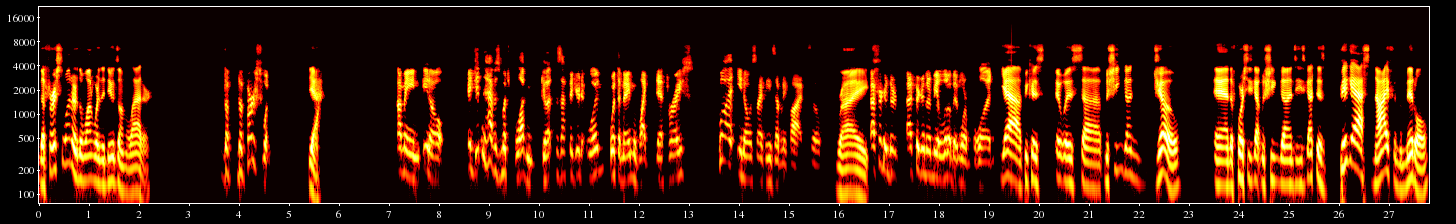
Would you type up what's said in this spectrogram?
The first one or the one where the dude's on the ladder? The the first one. Yeah. I mean, you know, it didn't have as much blood and guts as I figured it would with the name of like Death Race, but you know, it's 1975, so Right. I figured there I figured there'd be a little bit more blood. Yeah, because it was uh, Machine Gun Joe, and of course he's got machine guns, and he's got this big ass knife in the middle,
